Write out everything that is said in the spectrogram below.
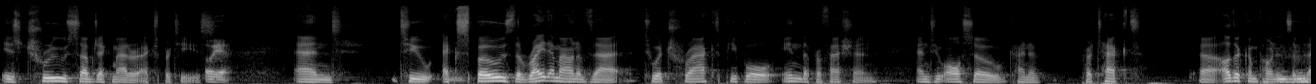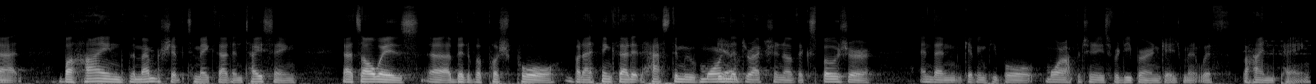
is true subject matter expertise. Oh yeah, and to expose the right amount of that to attract people in the profession and to also kind of protect uh, other components mm-hmm. of that behind the membership to make that enticing that's always uh, a bit of a push pull. But I think that it has to move more yeah. in the direction of exposure and then giving people more opportunities for deeper engagement with behind paying.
